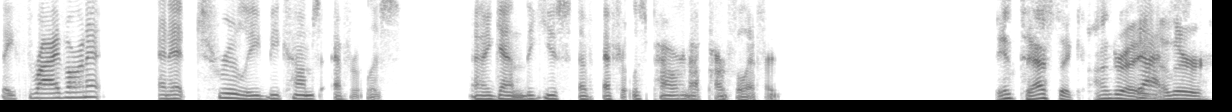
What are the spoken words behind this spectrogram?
they thrive on it and it truly becomes effortless. And again, the use of effortless power, not powerful effort. Fantastic, Andrée. Another,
